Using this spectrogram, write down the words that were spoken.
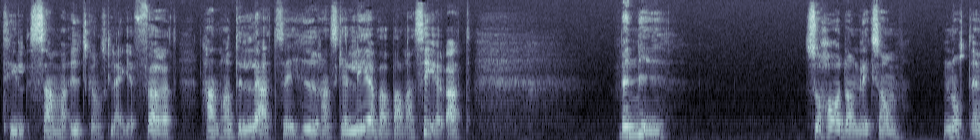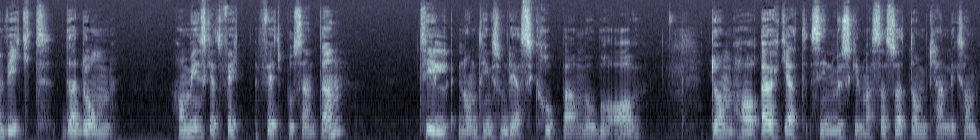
till samma utgångsläge för att han har inte lärt sig hur han ska leva balanserat. Men nu så har de liksom nått en vikt där de har minskat fett, fettprocenten till någonting som deras kroppar mår bra av. De har ökat sin muskelmassa så att de kan liksom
